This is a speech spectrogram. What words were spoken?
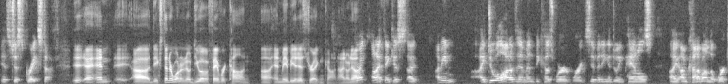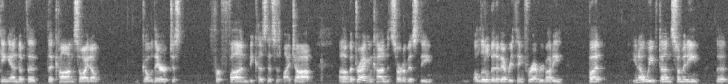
It's just great stuff. I- And uh, the extender wanted to know: Do you have a favorite con? Uh, and maybe it is Dragon Con. I don't know. Dragon Con, I think is I, I mean, I do a lot of them, and because we're we're exhibiting and doing panels, I, I'm kind of on the working end of the the con, so I don't go there just for fun because this is my job. Uh, but Dragon Con it sort of is the a little bit of everything for everybody. But you know, we've done so many. The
